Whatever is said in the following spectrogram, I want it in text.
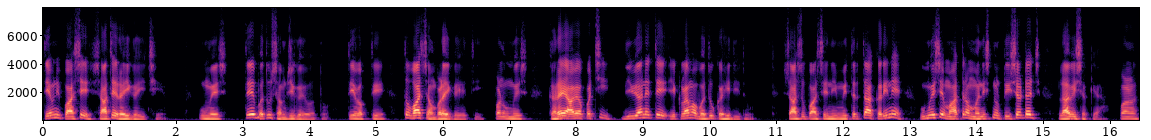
તેમની પાસે સાથે રહી ગઈ છે. ઉમેશ તે બધું સમજી ગયો હતો. તે વખતે તો વાત સંભળાઈ ગઈ હતી, પણ ઉમેશ ઘરે આવ્યા પછી દિવ્યાને તે એકલામાં બધું કહી દીધું. સાસુ પાસેની મિત્રતા કરીને ઉમેશે માત્ર મનીષનું ટી શર્ટ જ લાવી શક્યા. પણ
